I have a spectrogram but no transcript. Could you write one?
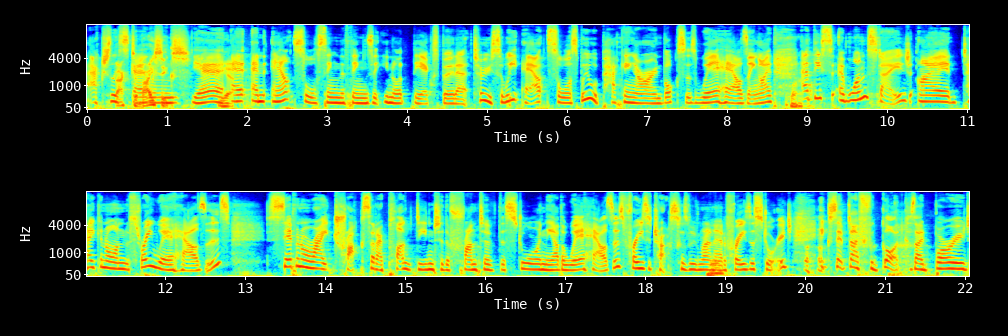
actually Mm. Back to basics. yeah, Yeah. And, and outsourcing the things that you're not the expert at too. So we outsourced. We were packing our own boxes, warehousing. I at this at one stage, I had taken on three warehouses. Seven or eight trucks that I plugged into the front of the store and the other warehouses, freezer trucks, because we've run out of freezer storage. Except I forgot because I'd borrowed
